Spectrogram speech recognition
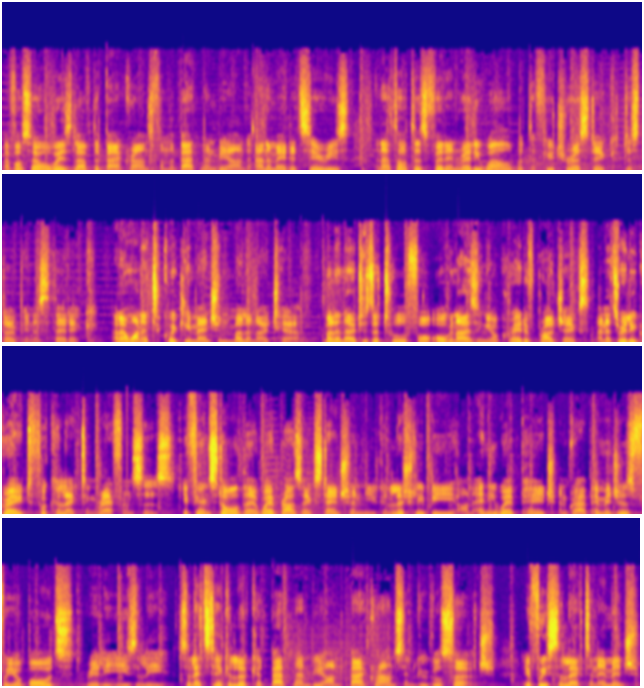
I've also always loved the backgrounds from the Batman Beyond animated series, and I thought this fit in really well with the futuristic, dystopian aesthetic. And I wanted to quickly mention Milanote here. Milanote is a tool for organizing your creative projects, and it's really great for collecting references. If you install their web browser extension, you can literally be on any web page and grab images for your boards really easily. So let's take a look at Batman Beyond backgrounds in Google search. If we select an image,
